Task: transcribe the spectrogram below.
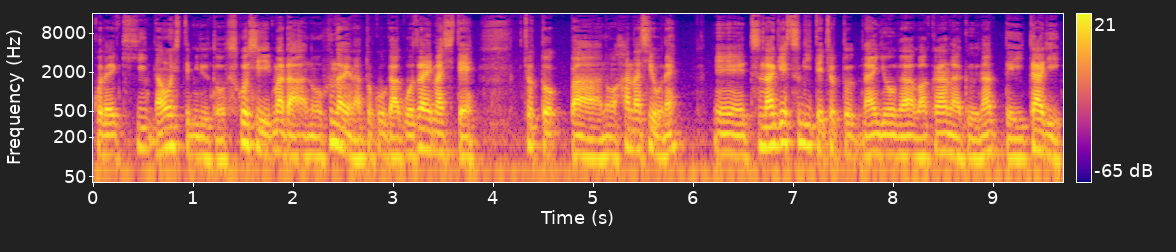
これ聞き直してみると少しまだあの不慣れなとこがございまして、ちょっと、まあ、あの話をね、えー、つなげすぎてちょっと内容がわからなくなっていたり、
